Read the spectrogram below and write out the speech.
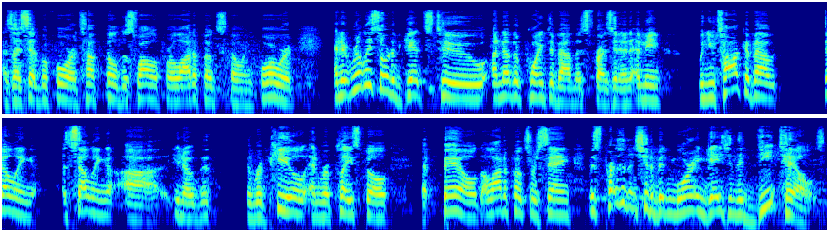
as I said before, a tough pill to swallow for a lot of folks going forward. And it really sort of gets to another point about this president. I mean, when you talk about selling, selling, uh, you know, the, the repeal and replace bill that failed, a lot of folks are saying this president should have been more engaged in the details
